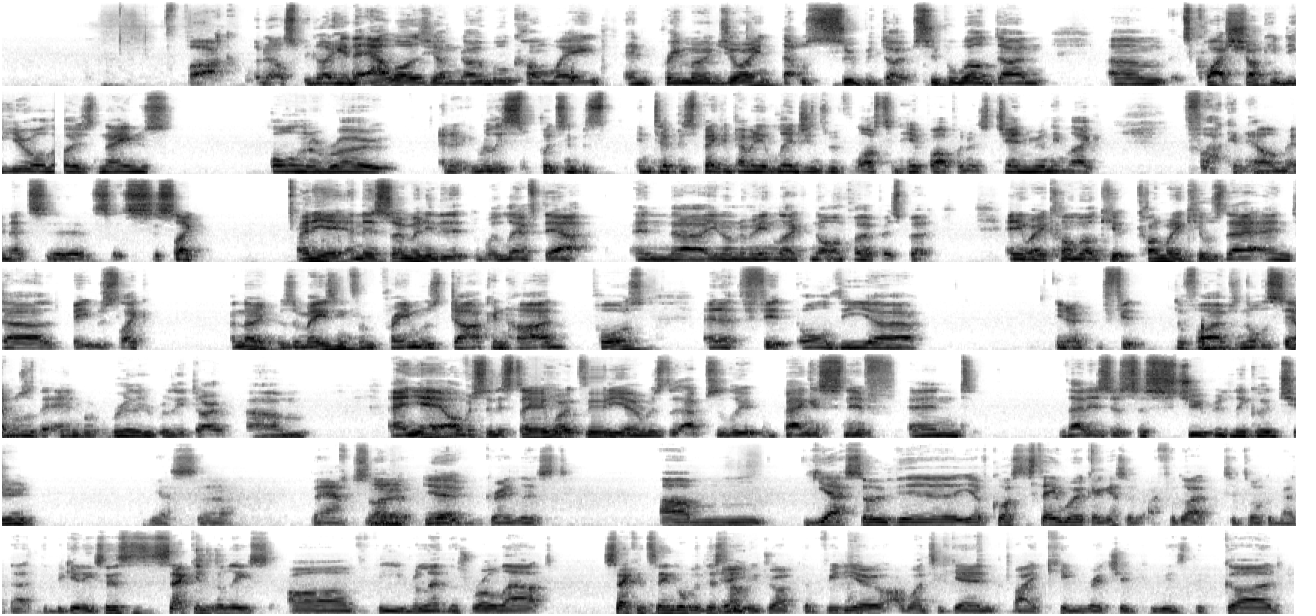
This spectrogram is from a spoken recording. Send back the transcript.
fuck, what else we got here? The Outlawz, Young Noble, Conway, and Primo joint. That was super dope, super well done. Um, it's quite shocking to hear all those names all in a row, and it really puts in, into perspective how many legends we've lost in hip hop. And it's genuinely like, fucking hell, man. That's uh, it's, it's just like, and yeah, and there's so many that were left out, and uh, you know what I mean, like not on purpose, but anyway, Conway, Conway kills that, and uh, the beat was like, I know, it was amazing from Preem. It was dark and hard, pause, and it fit all the, uh, you know, fit the vibes, and all the samples at the end were really, really dope. Um, and yeah, obviously the Stay Work video was the absolute banger sniff, and that is just a stupidly good tune. Yes, sir. Bam. So, yeah. Good, great list. Um, yeah, so the yeah, of course, the Stay Work. I guess I, I forgot to talk about that at the beginning. So this is the second release of the Relentless rollout, second single, but this Yeah. time we dropped the video uh, once again by King Richard, who is the god.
